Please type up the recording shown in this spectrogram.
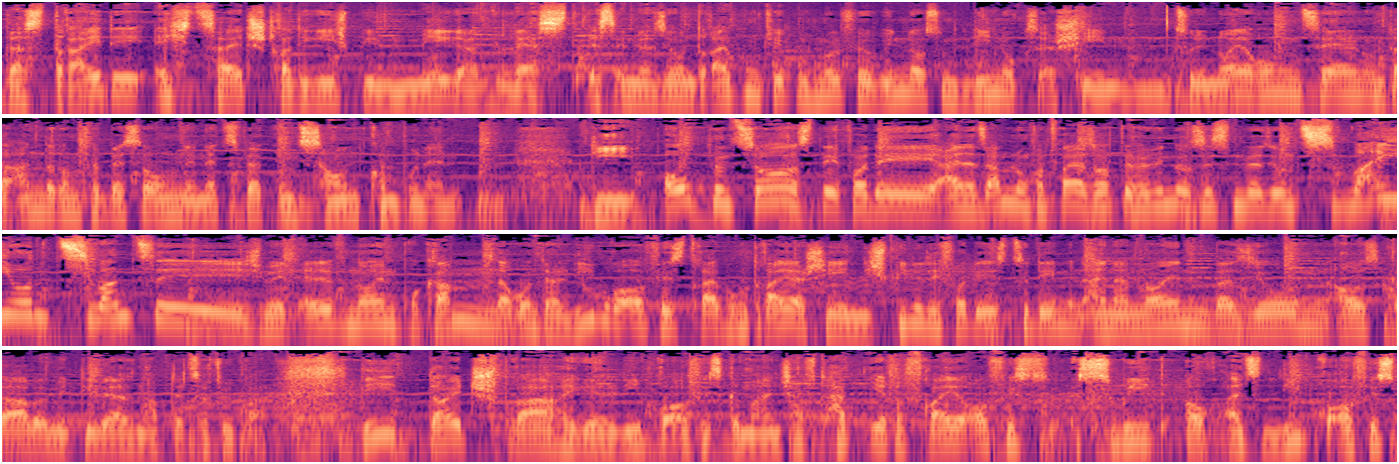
Das 3D-Echtzeit-Strategiespiel Mega Glast ist in Version 3.4.0 für Windows und Linux erschienen. Zu den Neuerungen zählen unter anderem Verbesserungen der Netzwerk- und Soundkomponenten. Die Open Source DVD, eine Sammlung von freier Software für Windows, ist in Version 22 mit elf neuen Programmen, darunter LibreOffice 3.3 erschienen. Die Spiele-DVD ist zudem in einer neuen Version, Ausgabe mit diversen Updates verfügbar. Die deutschsprachige LibreOffice-Gemeinschaft hat ihre freie Office-Suite auch als LibreOffice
